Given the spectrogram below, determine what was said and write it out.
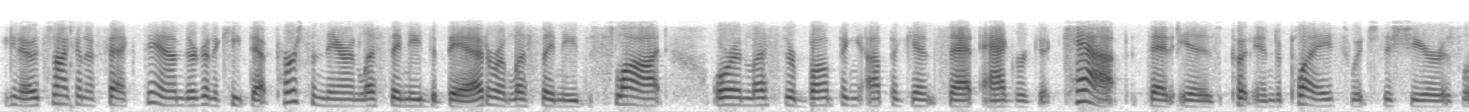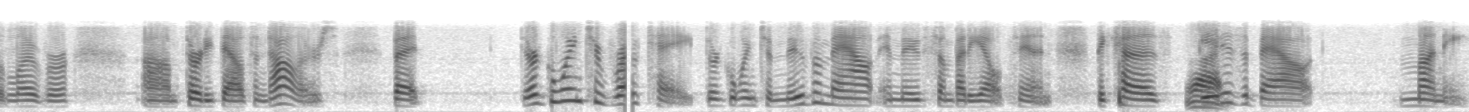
you know it's not going to affect them. They're going to keep that person there unless they need the bed or unless they need the slot or unless they're bumping up against that aggregate cap that is put into place which this year is a little over um, $30,000 but they're going to rotate. They're going to move them out and move somebody else in because right. it is about money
